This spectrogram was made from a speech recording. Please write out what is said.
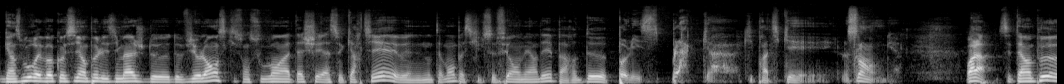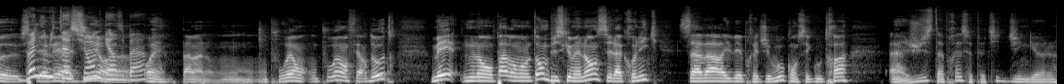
Gainsbourg évoque aussi un peu les images de, de violence qui sont souvent attachées à ce quartier, euh, notamment parce qu'il se fait emmerder par deux police black euh, qui pratiquaient le slang. Voilà, c'était un peu. euh, ce Bonne imitation de Gainsbourg. ouais, pas mal. On, on pourrait en, on pourrait en faire d'autres, mais nous n'avons pas vraiment le temps puisque maintenant c'est la chronique Ça va arriver près de chez vous qu'on s'écoutera euh, juste après ce petit jingle.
